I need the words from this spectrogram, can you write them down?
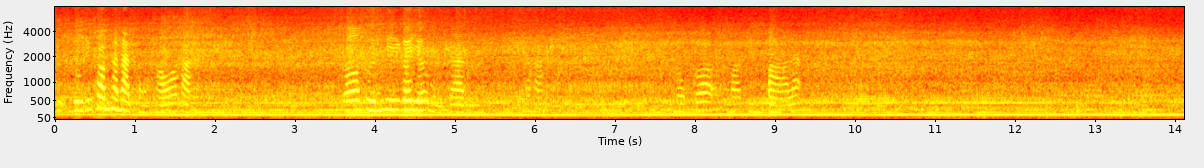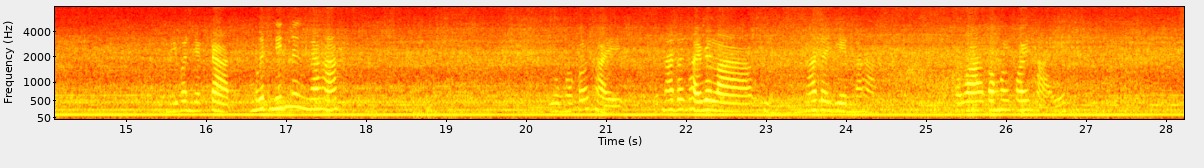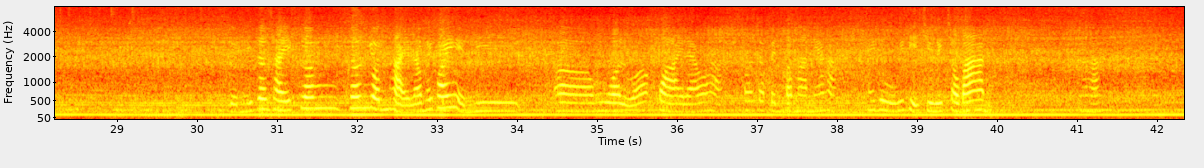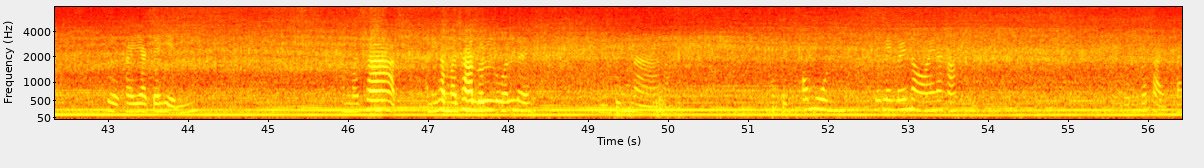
ดูดูที่ความถนัดของเขาอะค่ะ ก็พื้นที่ก็เยอะเหมือนกันนะคะนกก็มากินปลาแล้ววันนี้ บรรยากาศมืดนิดนึงนะคะลุงเขาก็ถ่ายน่าจะใช้เวลาถึงน่าจะเย็นนะคะ เพราะว่าต้องค่อยๆถ่ายเดี๋ยวนี้จะใช้เครื่องเครื่องยนต์ไถแล้วไม่ค่อยเห็นมีวัวหรือว่าควายแล้วค่ะ ก็จะเป็นประมาณนี้ค่ะ ให้ดูวิถีชีวิตชาวบ้านนะคะเผื่อใครอยากจะเห็น มชาติ อันนี้ธรรมชาติล้วนๆเลยทุ่งนาเป็นข้อมูลเล็กๆน้อยๆนะคะก็ใส่ไป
